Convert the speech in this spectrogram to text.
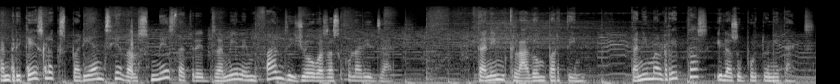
enriqueix l'experiència dels més de 13.000 infants i joves escolaritzats. Tenim clar d'on partim, tenim els reptes i les oportunitats.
